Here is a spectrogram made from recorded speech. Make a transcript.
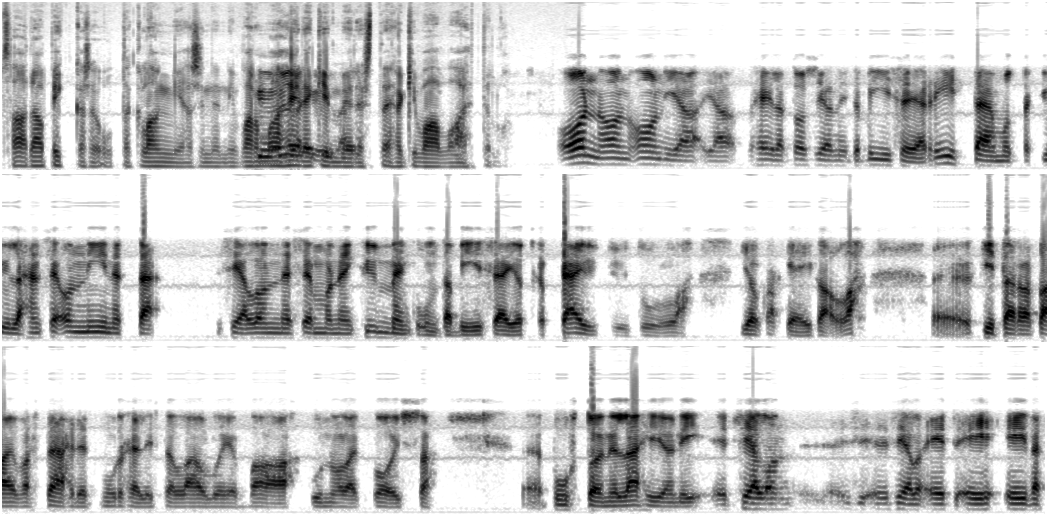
saadaan pikkasen uutta klangia sinne, niin varmaan kyllä, heidänkin kyllä. mielestä ihan kivaa vaihtelua. On, on, on, ja, ja heillä tosiaan niitä biisejä riittää, mutta kyllähän se on niin, että siellä on ne semmoinen kymmenkunta biisejä, jotka täytyy tulla joka keikalla. Kitara, taivas, tähdet, murheellisten laulujen baa, kun olet poissa, puhtoinen lähiö, niin et siellä on, siellä, et, ei, eivät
